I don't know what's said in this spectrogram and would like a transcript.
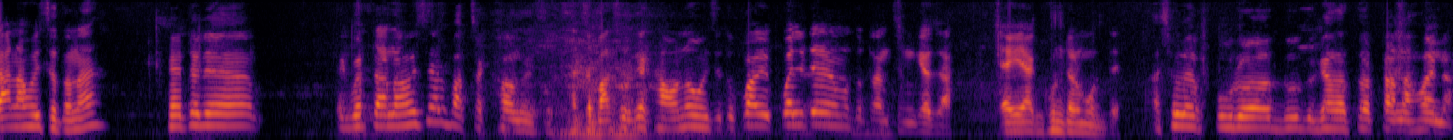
টানা হয়েছে তো না? হ্যাঁ, এটা একবার টানা হয়েছে আর বাচ্চা খাওয়ানো হয়েছে। আচ্ছা বাছুরকে খাওয়ানো হয়েছে। তো কয় কয় লিটারের মতো টানছেন গেজা এই এক ঘণ্টার মধ্যে? আসলে পুরো দুধ গাঁদা তো টানা হয় না।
